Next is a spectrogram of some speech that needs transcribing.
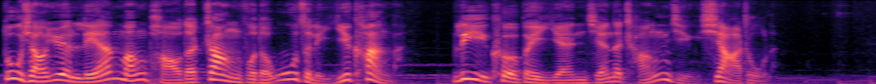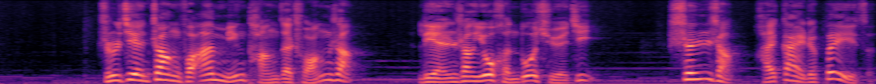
杜小月连忙跑到丈夫的屋子里一看啊。立刻被眼前的场景吓住了。只见丈夫安明躺在床上，脸上有很多血迹，身上还盖着被子，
